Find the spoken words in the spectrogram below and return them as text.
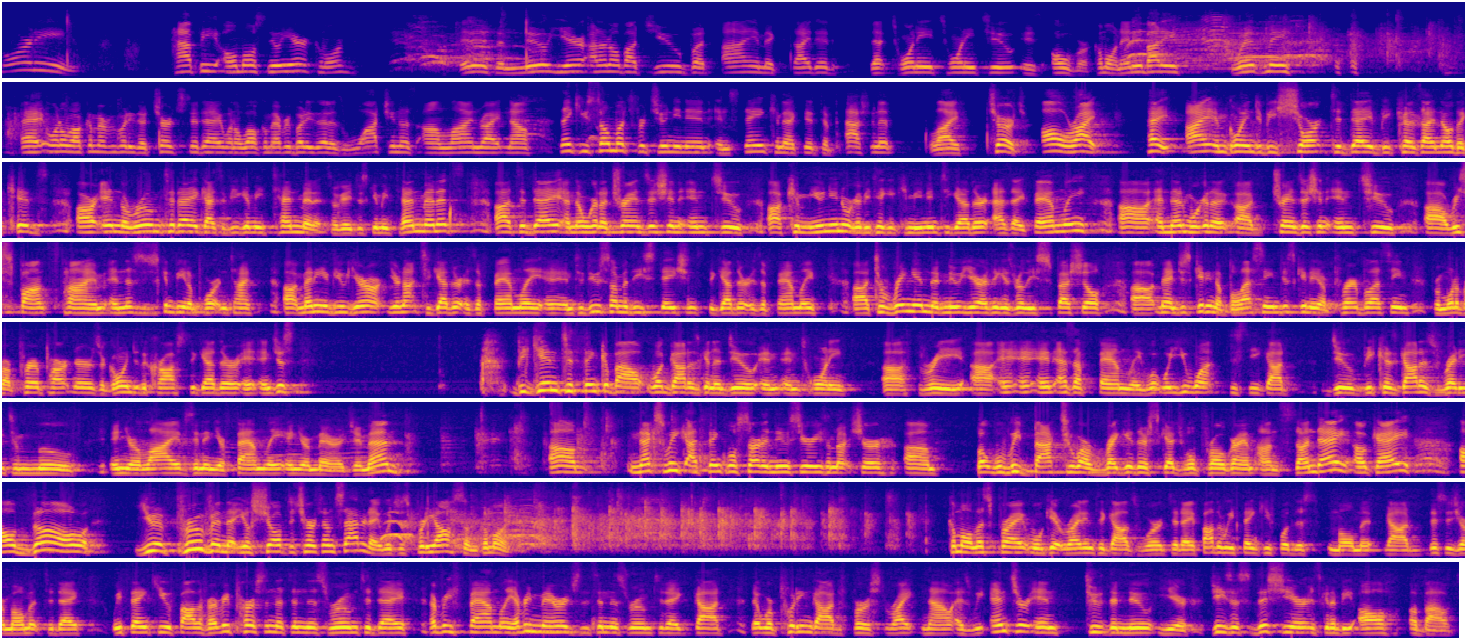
morning. Happy almost New Year. Come on. It is a new year. I don't know about you, but I am excited that 2022 is over. Come on, anybody with me? hey, I want to welcome everybody to church today. I want to welcome everybody that is watching us online right now. Thank you so much for tuning in and staying connected to Passionate Life Church. All right. Hey, I am going to be short today because I know the kids are in the room today. Guys, if you give me 10 minutes, okay, just give me 10 minutes uh, today, and then we're going to transition into uh, communion. We're going to be taking communion together as a family, uh, and then we're going to uh, transition into uh, response time, and this is just going to be an important time. Uh, many of you, you're, you're not together as a family, and to do some of these stations together as a family, to ring in the new year, I think is really special. man, just getting getting a blessing, just getting a prayer blessing from one of our prayer partners or going to the cross together and, and just begin to think about what God is going to do in, in 23. Uh, and, and, as a family, what will you want to see God do? Because God is ready to move in your lives and in your family and your marriage. Amen? Um, next week, I think we'll start a new series. I'm not sure. Um, but we'll be back to our regular schedule program on Sunday, okay? Although you have proven that you'll show up to church on Saturday, which is pretty awesome. Come on. Come on, let's pray. We'll get right into God's word today. Father, we thank you for this moment, God. This is your moment today. We thank you, Father, for every person that's in this room today, every family, every marriage that's in this room today, God, that we're putting God first right now as we enter into the new year. Jesus, this year is going to be all about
